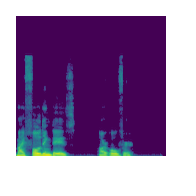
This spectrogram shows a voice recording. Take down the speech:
My folding days are over.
